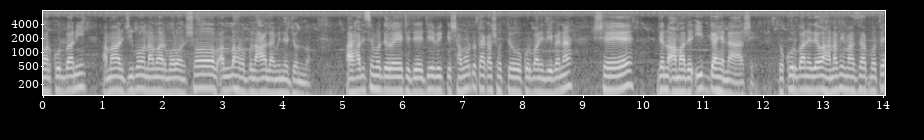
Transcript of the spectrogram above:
আমার কুরবানি, আমার জীবন, আমার মরণ সব আল্লাহ রবুল্লা আলমিনের জন্য। আর হাদিসের মধ্যে রয়েছে যে যে ব্যক্তি সামর্থ্য থাকা সত্ত্বেও কুরবানি দেবে না, সে যেন আমাদের ঈদগাহে না আসে। তো কুরবানি দেওয়া হানাফি মাঝহাব মতে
